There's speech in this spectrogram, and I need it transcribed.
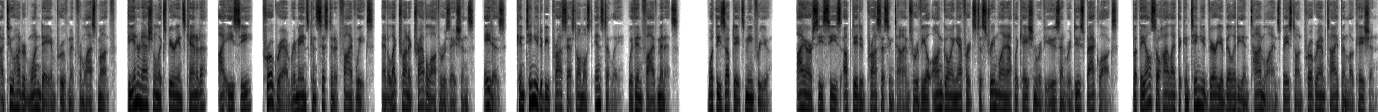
a 201-day improvement from last month. The International Experience Canada, IEC, program remains consistent at 5 weeks, and electronic travel authorizations, ETAs, continue to be processed almost instantly, within 5 minutes. What these updates mean for you. IRCC's updated processing times reveal ongoing efforts to streamline application reviews and reduce backlogs, but they also highlight the continued variability in timelines based on program type and location.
